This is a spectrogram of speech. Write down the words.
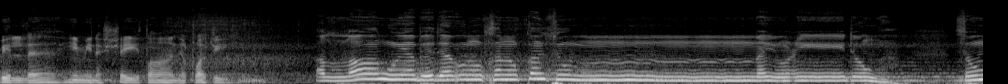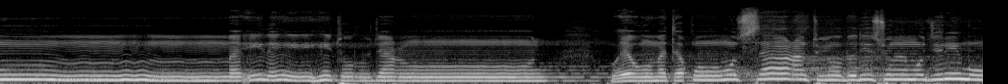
بالله من الشيطان الرجيم. الله يبدأ الخلق ثم يعيده ثم إليه ترجعون. ويوم تقوم الساعة يبرس المجرمون.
